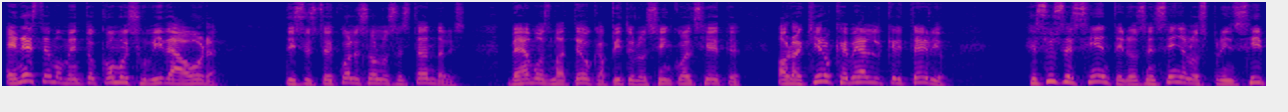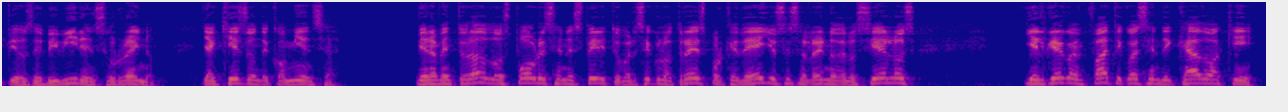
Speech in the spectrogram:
en este momento, cómo es su vida ahora. Dice usted, ¿cuáles son los estándares? Veamos Mateo capítulo 5 al 7. Ahora quiero que vea el criterio. Jesús se siente y nos enseña los principios de vivir en su reino. Y aquí es donde comienza. Bienaventurados los pobres en espíritu, versículo 3, porque de ellos es el reino de los cielos. Y el griego enfático es indicado aquí.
